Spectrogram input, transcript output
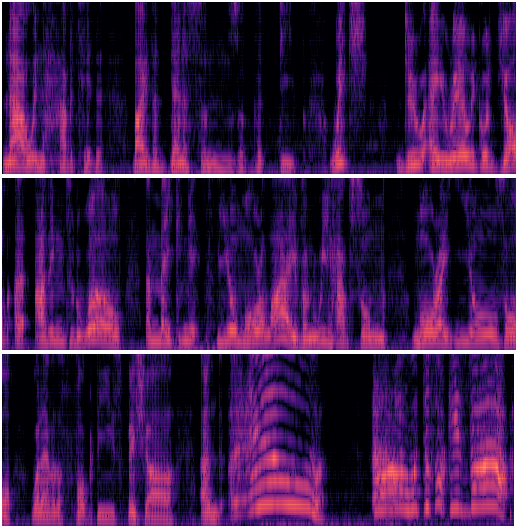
now inhabited by the denizens of the deep, which do a really good job at adding to the world and making it feel more alive. And we have some moray eels or whatever the fuck these fish are. And ew! Oh, what the fuck is that?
